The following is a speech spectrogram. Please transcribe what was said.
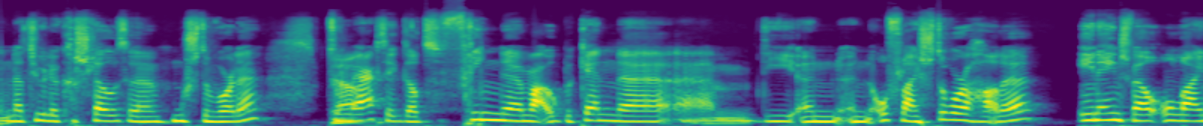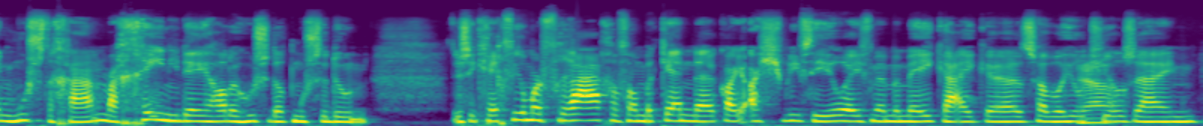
natuurlijk gesloten moesten worden. Toen ja. merkte ik dat vrienden, maar ook bekenden um, die een, een offline store hadden, ineens wel online moesten gaan, maar geen idee hadden hoe ze dat moesten doen. Dus ik kreeg veel meer vragen van bekenden. Kan je alsjeblieft heel even met me meekijken? Het zou wel heel chill zijn.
